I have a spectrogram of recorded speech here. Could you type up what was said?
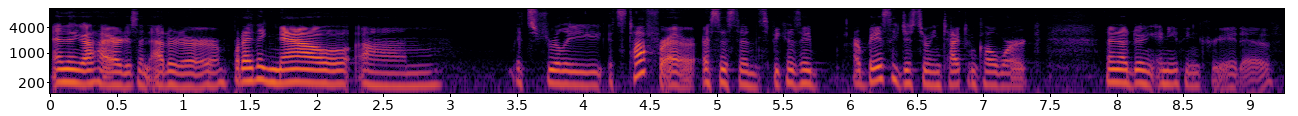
and then got hired as an editor. But I think now um, it's really it's tough for assistants because they are basically just doing technical work. They're not doing anything creative.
